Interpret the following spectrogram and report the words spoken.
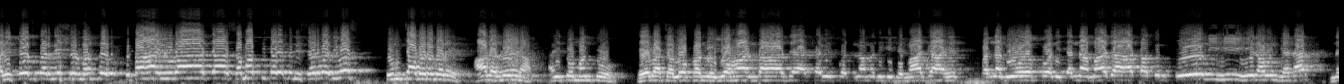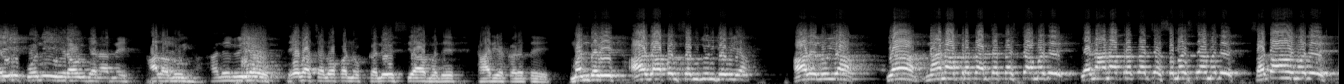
आणि तोच परमेश्वर म्हणतो की पहा युगाच्या समाप्तीपर्यंत मी सर्व दिवस तुमच्या बरोबर आहे. आला लोळा आणि तो म्हणतो देवाच्या लोकांना योहान दहा ते अठ्ठावीस वचनामध्ये की जे माझ्या आहेत त्यांना मी ओळखतो आणि त्यांना माझ्या हातातून कोणीही हिरावून घेणार नाही कोणीही हिरावून घेणार नाही. आला. देव देवाच्या लोकांना कलेसियामध्ये कार्य करत आहे. मंडळी आज आपण समजून घेऊया. हालेलुया या नाना प्रकारच्या कष्टामध्ये या नाना प्रकारच्या समस्यामध्ये सदामध्ये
